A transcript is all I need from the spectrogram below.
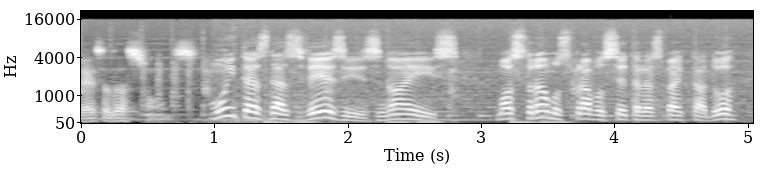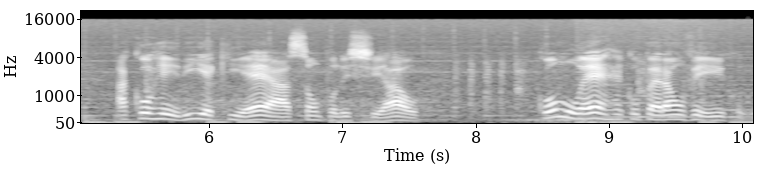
dessas ações. Muitas das vezes nós mostramos para você, telespectador, a correria que é a ação policial, como é recuperar um veículo,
